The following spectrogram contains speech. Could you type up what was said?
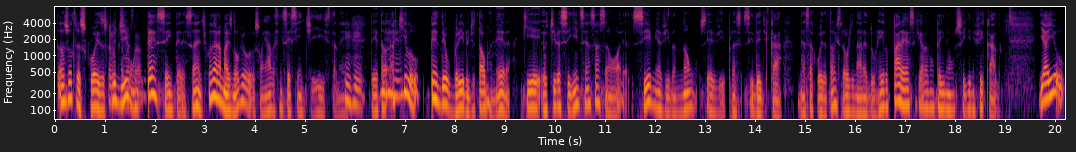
Então as outras coisas Você podiam até ser interessantes. Quando eu era mais novo, eu sonhava assim ser cientista, né? Uhum. Então uhum. aquilo perdeu o brilho de tal maneira que eu tive a seguinte sensação: olha, se minha vida não servir para se dedicar nessa coisa tão extraordinária do reino, parece que ela não tem nenhum significado. E aí eu,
